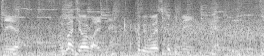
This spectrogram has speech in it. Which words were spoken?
Dear. I'm glad you're riding it. Could be worse, could be me. Yeah.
